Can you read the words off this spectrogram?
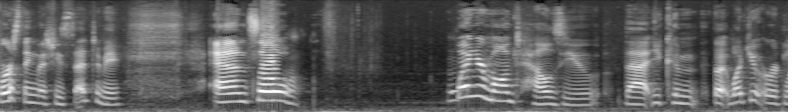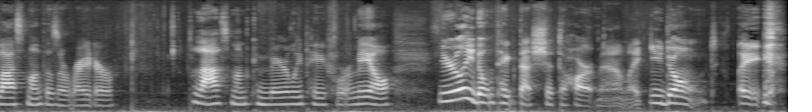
first thing that she said to me. And so when your mom tells you that you can that what you earned last month as a writer last month can barely pay for a meal. You really don't take that shit to heart man. Like you don't. Like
